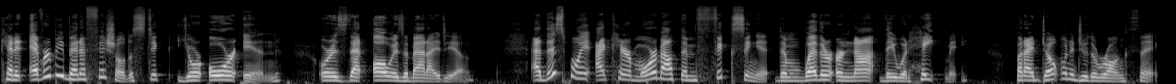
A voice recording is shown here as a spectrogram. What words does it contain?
Can it ever be beneficial to stick your oar in? Or is that always a bad idea? At this point, I care more about them fixing it than whether or not they would hate me. But I don't want to do the wrong thing.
